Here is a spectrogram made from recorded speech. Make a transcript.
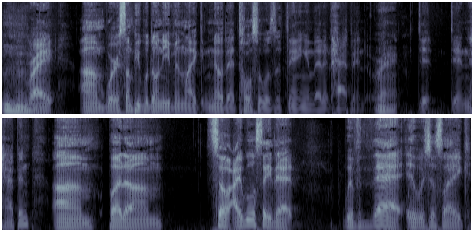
Mhm. right? Um, where some people don't even like know that Tulsa was a thing and that it happened or Right. did, didn't happen. Um, but um, so I will say that with that, it was just like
